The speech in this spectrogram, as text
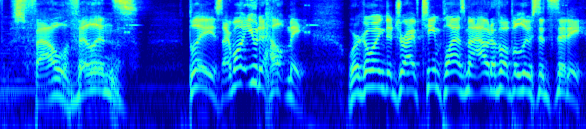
Those foul villains! Blaze, I want you to help me. We're going to drive Team Plasma out of Opelucid City.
